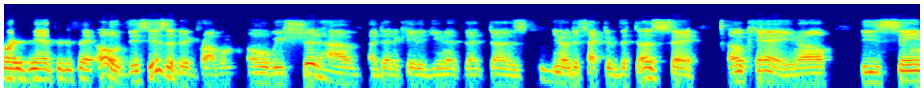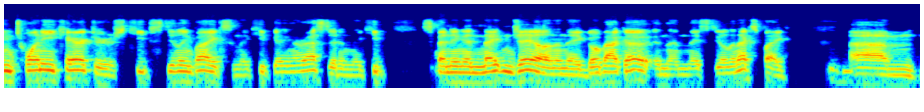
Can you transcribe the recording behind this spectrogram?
or is the answer to say, oh, this is a big problem. Oh, we should have a dedicated unit that does, you know, a detective that does say, okay, you know, these same 20 characters keep stealing bikes and they keep getting arrested and they keep spending a night in jail and then they go back out and then they steal the next bike. Mm-hmm. Um,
